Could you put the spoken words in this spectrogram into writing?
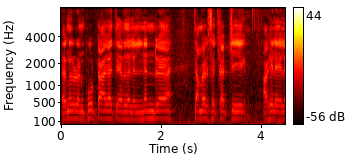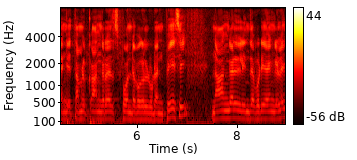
எங்களுடன் கூட்டாக தேர்தலில் நின்ற தமிழரசு கட்சி அகில இலங்கை தமிழ் காங்கிரஸ் போன்றவர்களுடன் பேசி நாங்கள் இந்த விடயங்களை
